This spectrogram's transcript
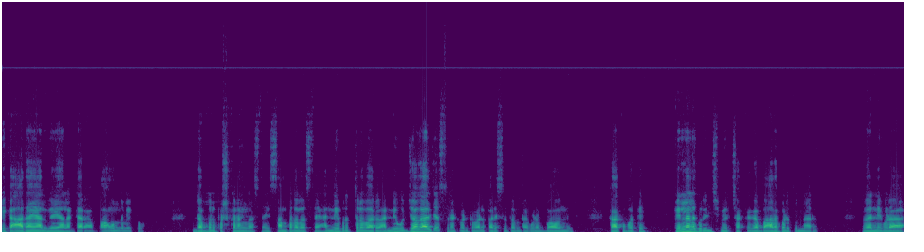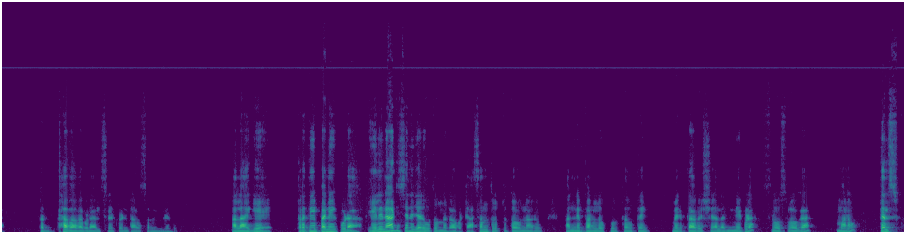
ఇక ఆదాయాలు వేయాలంటారా? బాగుంది మీకు. డబ్బులు పుష్కలంగా వస్తాయి సంపదలు వస్తాయి. అన్ని వృత్తుల వారు అన్ని ఉద్యోగాలు చేస్తున్నటువంటి వాళ్ళ పరిస్థితి అంతా కూడా బాగుంది. కాకపోతే పిల్లల గురించి మీరు చక్కగా బాధపడుతున్నారు. ఇవన్నీ కూడా పెద్ద బాధపడాల్సినటువంటి అవసరం లేదు. అలాగే ప్రతి పని కూడా ఏలినాటి శని జరుగుతుంది కాబట్టి అసంతృప్తితో ఉన్నారు. అన్ని పనులు పూర్తవుతాయి. మిగతా విషయాలన్నీ కూడా స్లో స్లోగా మనం తెలుసుకో.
